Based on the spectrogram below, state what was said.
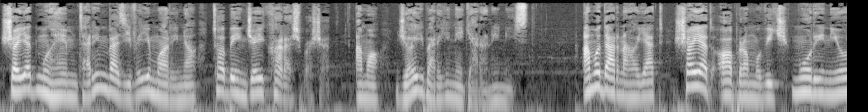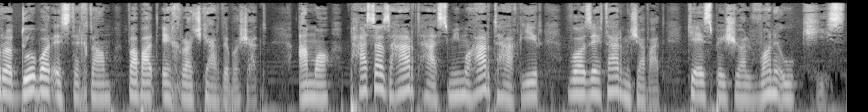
شاید مهمترین وظیفه مارینا تا به اینجای کارش باشد اما جایی برای نگرانی نیست. اما در نهایت شاید آبراموویچ مورینیو را دو بار استخدام و بعد اخراج کرده باشد. اما پس از هر تصمیم و هر تغییر واضحتر می شود که اسپیشال وان او کیست.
